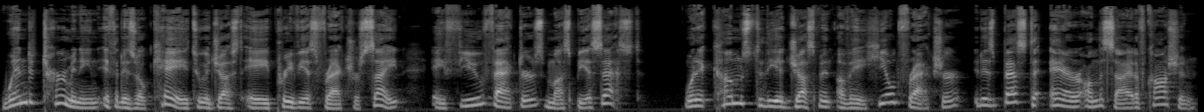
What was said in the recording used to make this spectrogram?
When determining if it is okay to adjust a previous fracture site, a few factors must be assessed. When it comes to the adjustment of a healed fracture, it is best to err on the side of caution.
